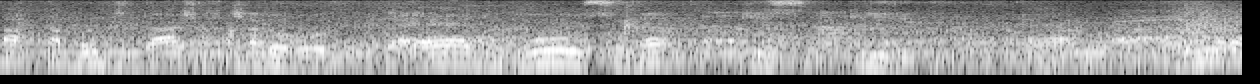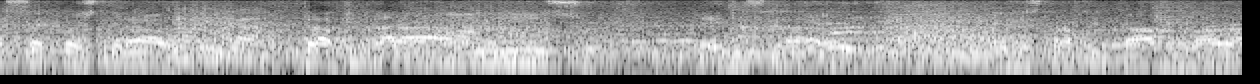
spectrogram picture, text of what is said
parte da bandidagem. que banda do russo. É, do russo, né? Que, que é, era sequestrado. Traficado. Traficar, isso. Eles, tra é, eles traficavam lá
